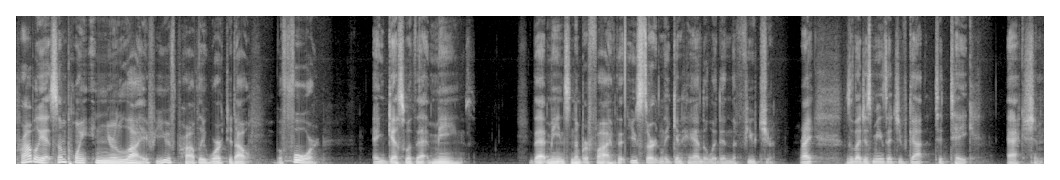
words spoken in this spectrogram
probably at some point in your life you've probably worked it out before. And guess what that means? That means number five, that you certainly can handle it in the future, right? So that just means that you've got to take action.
